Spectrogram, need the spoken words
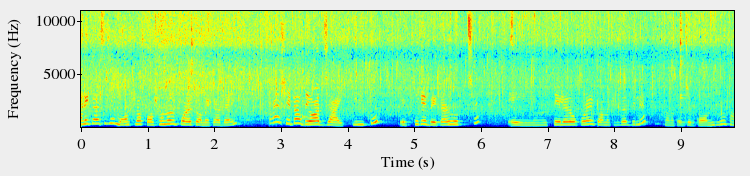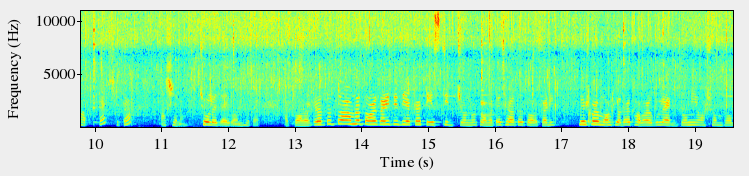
অনেকে আছে যে মশলা কষানোর পরে টমেটো দেয় হ্যাঁ সেটাও দেওয়া যায়। কিন্তু এর থেকে বেটার হচ্ছে এই তেলের ওপরে টমেটোটা দিলে টমেটোর যে গন্ধ ভাবটা সেটা আসে না, চলে যায় গন্ধটা। আর টমেটোটা তো তো আমরা তরকারিতে দিই একটা টেস্টির জন্য। টমেটো ছাড়া তো তরকারি, বিশেষ করে মশলাদার খাবারগুলো একদমই অসম্ভব।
